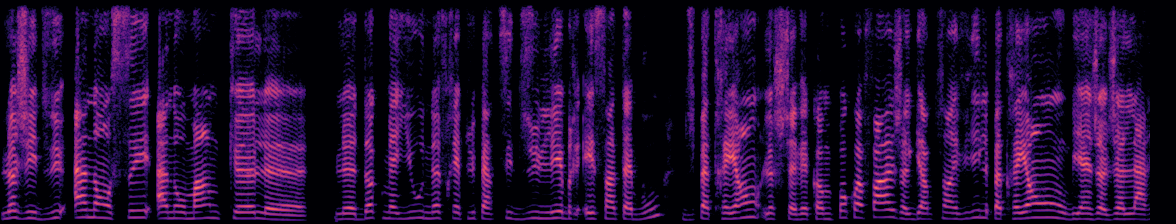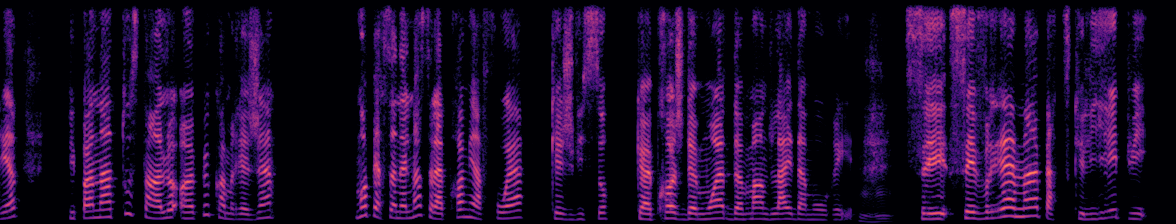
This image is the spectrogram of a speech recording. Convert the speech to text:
Là, j'ai dû annoncer à nos membres que le, le Doc Mayou ne ferait plus partie du libre et sans tabou, du Patreon. Là, je savais comme pas quoi faire. Je le garde sans vie, le Patreon, ou bien je, je l'arrête. Puis pendant tout ce temps-là, un peu comme Régent, moi, personnellement, c'est la première fois que je vis ça, qu'un proche de moi demande l'aide à mourir. Mm-hmm. C'est vraiment particulier. Puis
